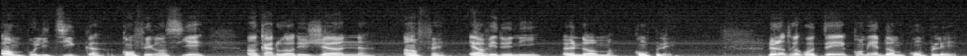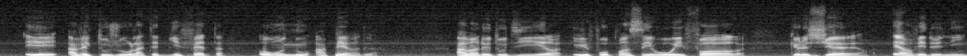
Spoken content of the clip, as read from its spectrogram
homme politique, conférencier, encadreur de jeunes, enfin, Hervé Denis, un homme complet. De notre côté, combien d'hommes complets et avec toujours la tête bien faite aurons-nous à perdre? Avant de tout dire, il faut penser haut et fort que le sieur Hervé Denis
